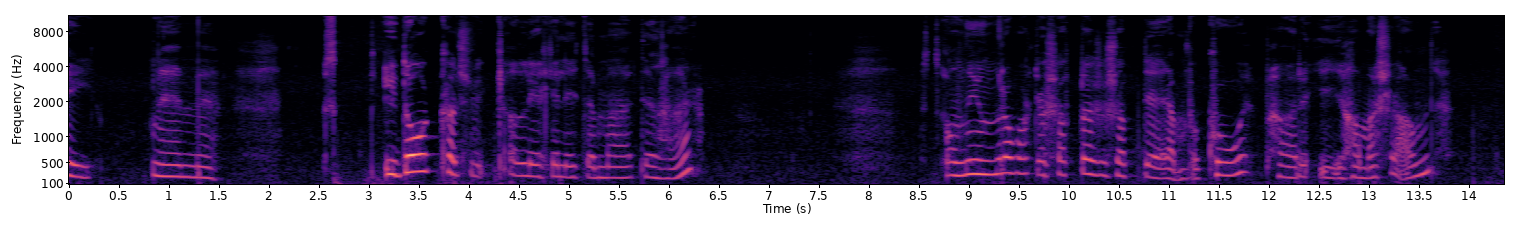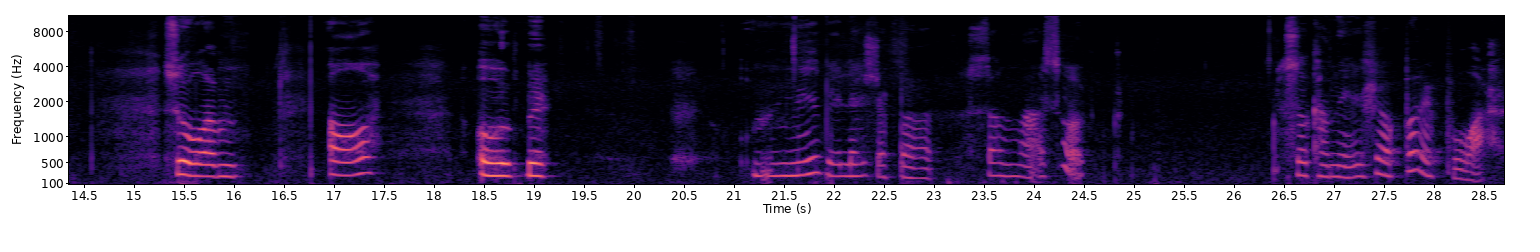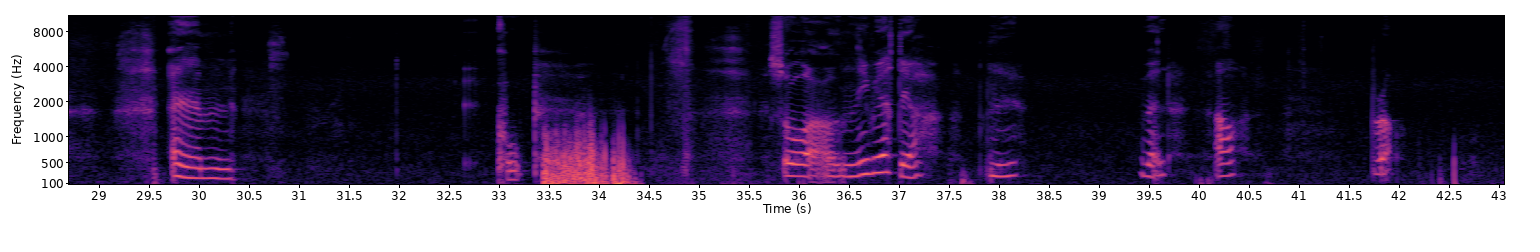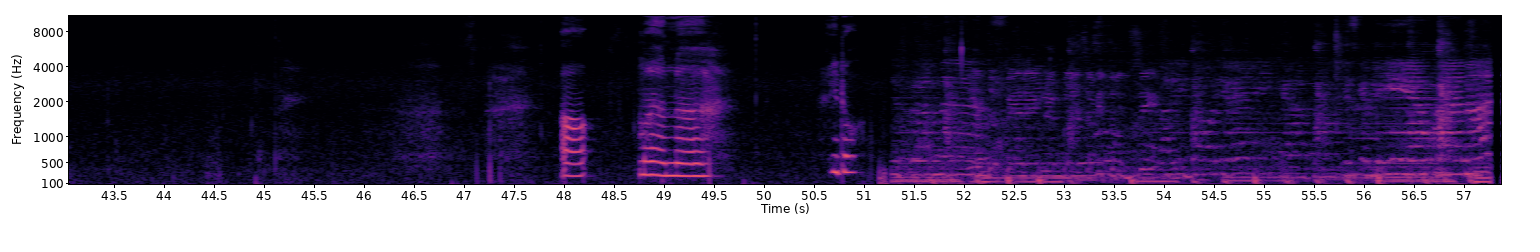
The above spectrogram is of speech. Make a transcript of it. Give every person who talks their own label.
Speaker 1: Hej. Um, idag kanske vi kan leka lite med den här. Om ni undrar vart jag köpte den så köpte jag den på Coop här i Hammarstrand. Så, um, ja. Om, om ni vill köpa samma sak så kan ni köpa det på um, Coop. Så uh, ni vet det nu. Väl? Ja. Bra. Ja, men... Uh,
